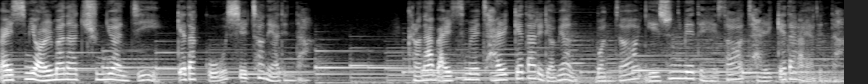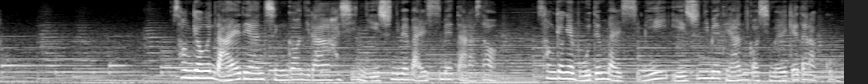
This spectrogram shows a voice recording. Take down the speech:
말씀이 얼마나 중요한지 깨닫고 실천해야 된다. 그러나 말씀을 잘 깨달으려면 먼저 예수님에 대해서 잘 깨달아야 된다. 성경은 나에 대한 증거니라 하신 예수님의 말씀에 따라서 성경의 모든 말씀이 예수님에 대한 것임을 깨달았고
